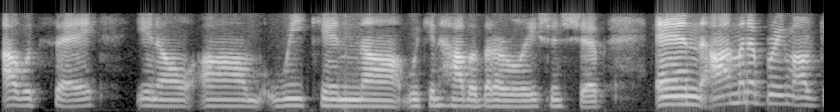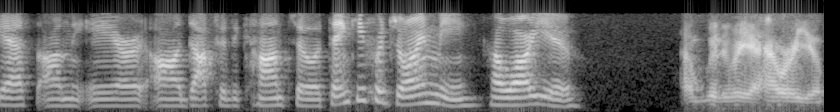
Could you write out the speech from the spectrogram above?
I would say, you know, um, we can uh, we can have a better relationship. And I'm going to bring our guest on the air, uh, Dr. DeCanto. Thank you for joining me. How are you? I'm good, Rea. How are you?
